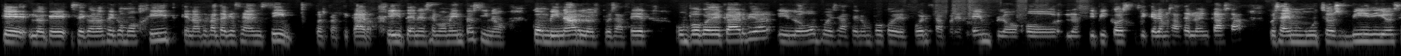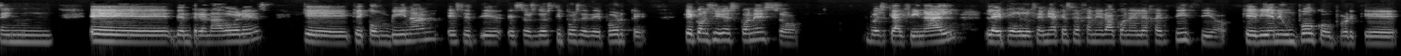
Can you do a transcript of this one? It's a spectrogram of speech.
que lo que se conoce como HIT, que no hace falta que sea en sí, pues practicar HIT en ese momento, sino combinarlos, pues hacer un poco de cardio y luego pues hacer un poco de fuerza, por ejemplo, o los típicos, si queremos hacerlo en casa, pues hay muchos vídeos eh, de entrenadores que, que combinan ese, esos dos tipos de deporte. ¿Qué consigues con eso? Pues que al final la hipoglucemia que se genera con el ejercicio, que viene un poco porque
